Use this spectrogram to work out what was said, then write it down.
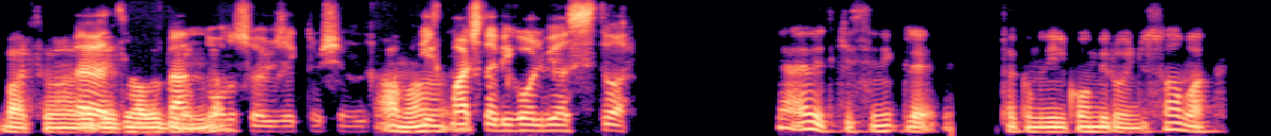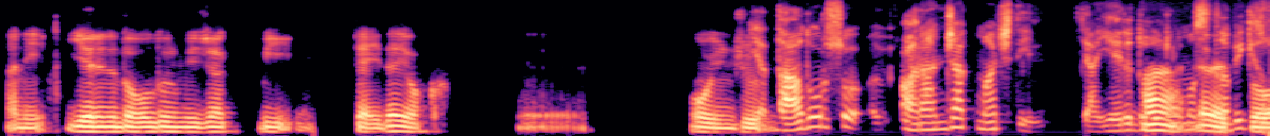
Barcelona'da Evet, cezalı Ben de durumda. onu söyleyecektim şimdi. Ama İlk maçta bir gol bir asisti var. ya evet kesinlikle takımın ilk 11 oyuncusu ama hani yerini doldurmayacak bir şey de yok. Ee, oyuncu. Ya daha doğrusu aranacak maç değil. Yani yeri Ha, doldurması evet, tabii ki zor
